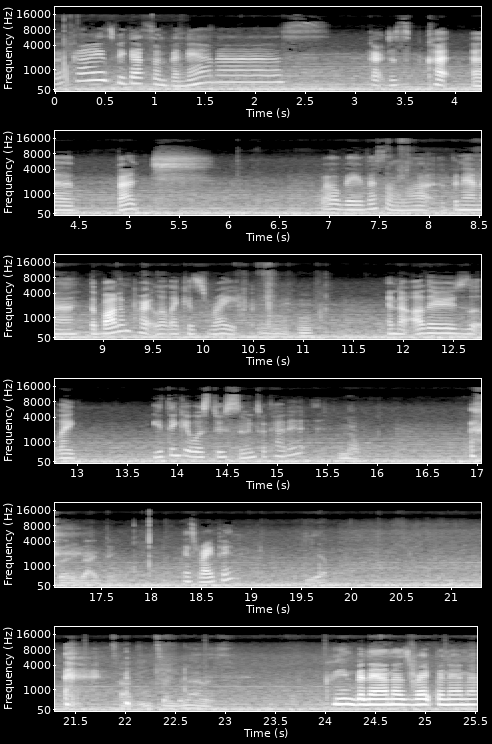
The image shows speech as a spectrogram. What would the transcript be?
Look, guys, we got some bananas. Got just cut a bunch. Wow, babe, that's a lot of banana. The bottom part looked like it's ripe. Mm -hmm and the others look like you think it was too soon to cut it? No. It's really ripe. it's ripened? Yep. Time to eat some bananas. Green bananas, ripe banana.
